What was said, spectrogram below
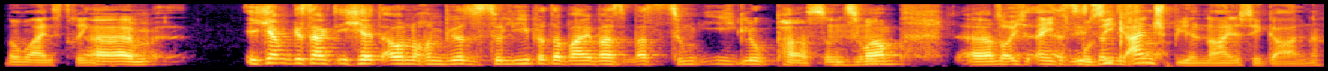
nochmal eins trinken. Ähm, ich habe gesagt, ich hätte auch noch ein Würdest du lieber dabei, was, was zum Iglu passt. Und mhm. zwar. Ähm, Soll ich eigentlich Musik einspielen? Nein, ist egal, ne?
